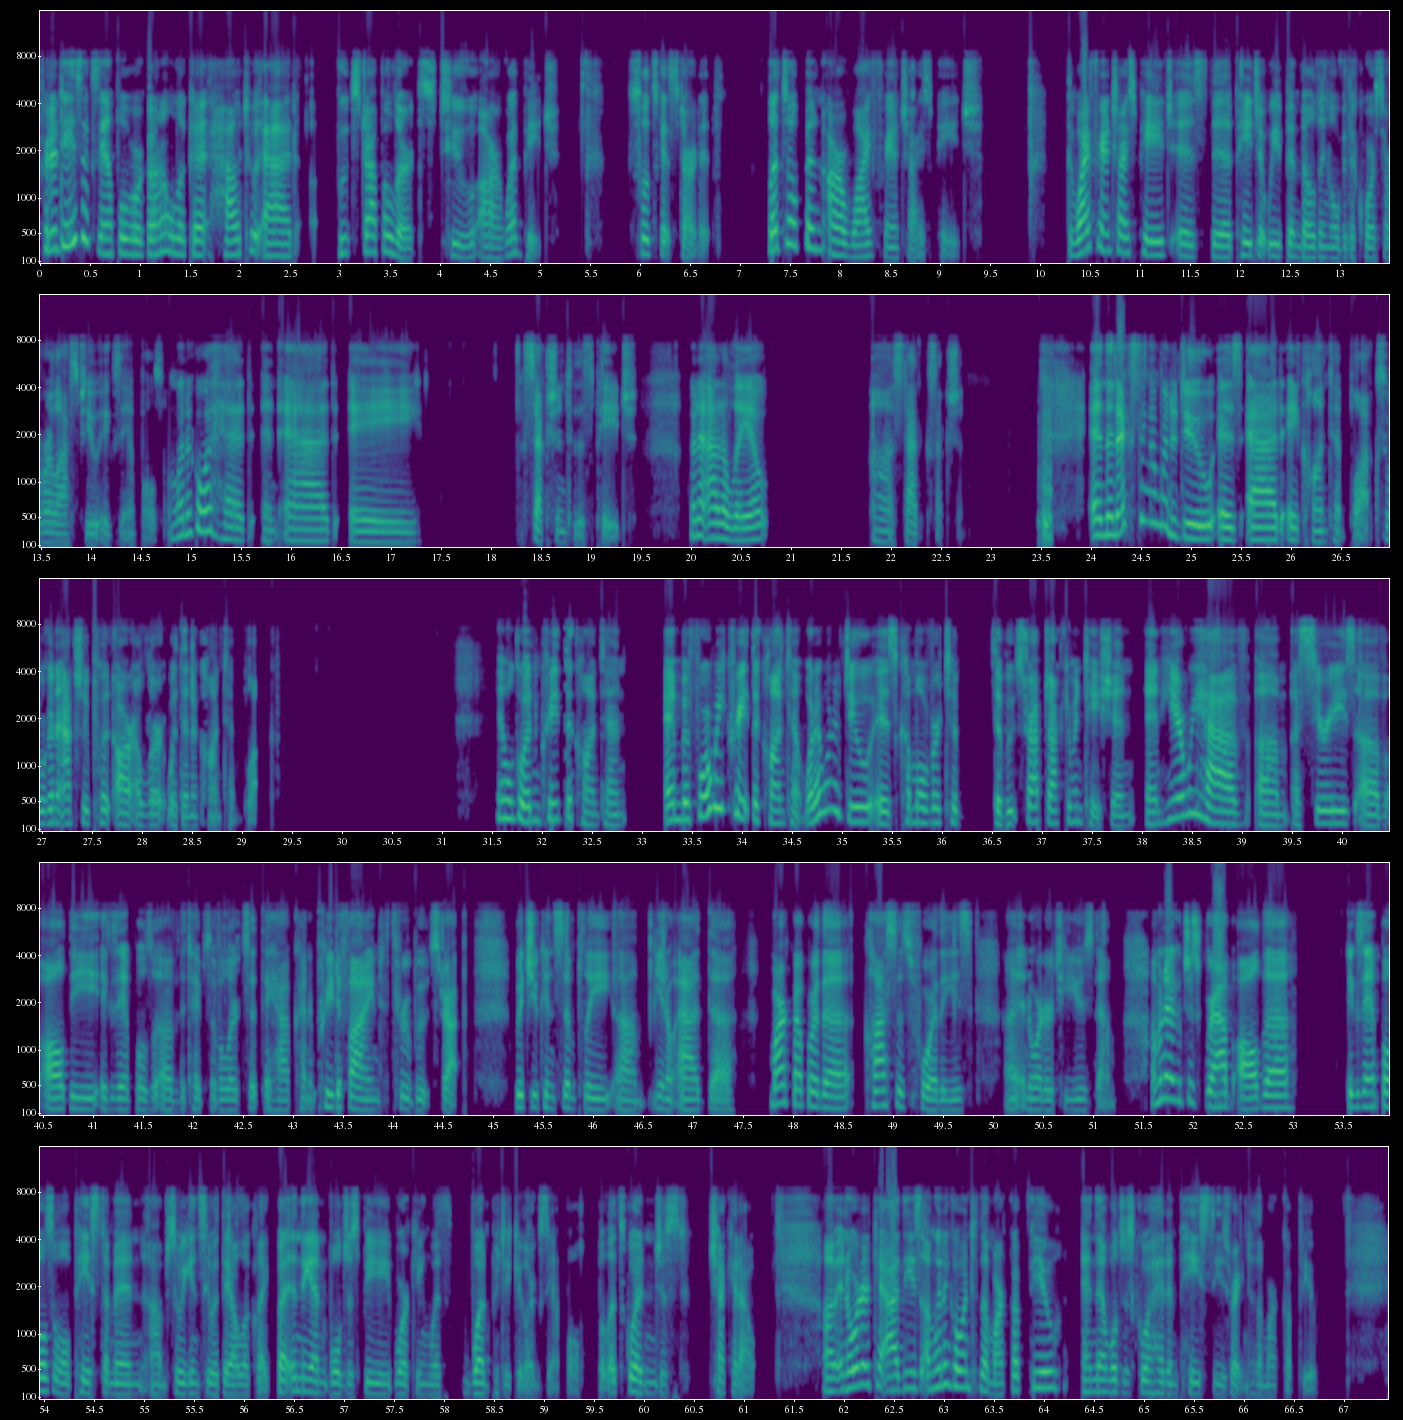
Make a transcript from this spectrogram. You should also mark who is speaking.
Speaker 1: For today's example, we're going to look at how to add Bootstrap alerts to our web page. So let's get started. Let's open our Y franchise page. The Y franchise page is the page that we've been building over the course of our last few examples. I'm going to go ahead and add a section to this page. I'm going to add a layout uh, static section. And the next thing I'm going to do is add a content block. So we're going to actually put our alert within a content block. And we'll go ahead and create the content. And before we create the content, what I want to do is come over to the Bootstrap documentation. And here we have um, a series of all the examples of the types of alerts that they have kind of predefined through Bootstrap, which you can simply, um, you know, add the markup or the classes for these uh, in order to use them. I'm going to just grab all the examples and we'll paste them in um, so we can see what they all look like. But in the end, we'll just be working with one particular example. But let's go ahead and just check it out. Um, in order to add these, I'm going to go into the markup view and then we'll just go ahead and paste these right into the markup view.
